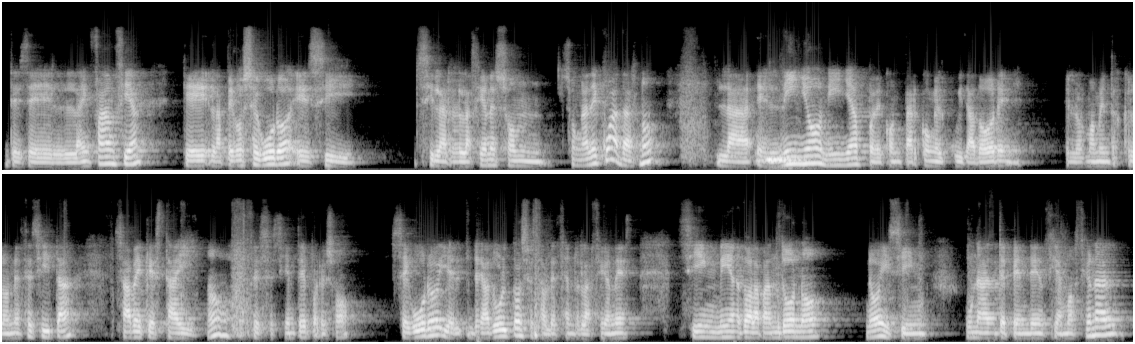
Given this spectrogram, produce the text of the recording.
desde la infancia, que el apego seguro es si, si las relaciones son, son adecuadas, ¿no? La, el niño o niña puede contar con el cuidador en, en los momentos que lo necesita, sabe que está ahí, ¿no? Entonces se siente por eso seguro y el de adulto se establecen relaciones sin miedo al abandono ¿no? y sin una dependencia emocional,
